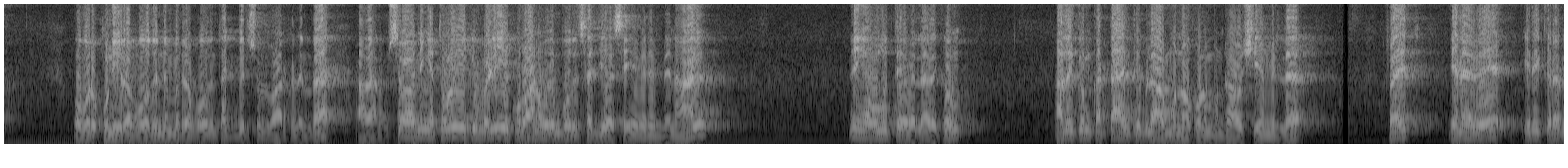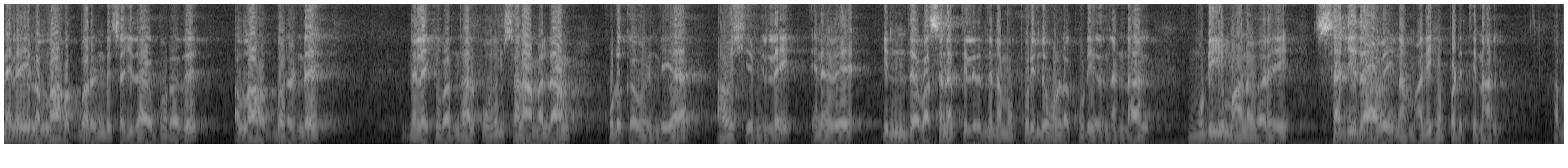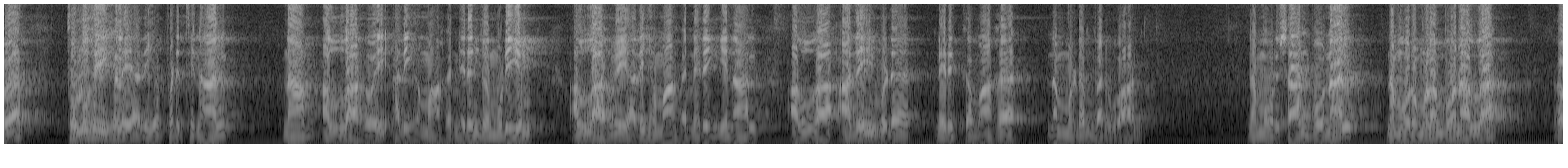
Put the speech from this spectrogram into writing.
ஒவ்வொரு குனிகிற போதும் நிமிடுற போதும் தக்பீர் சொல்வார்கள் என்ற ஆதாரம். ஸோ நீங்கள் தொழுகைக்கு வெளியே குரான் ஓதும் போது சஜ்ஜா செய்ய விரும்பினால் நீங்கள் ஒது தேவையில்லை. அதுக்கும் அதுக்கும் கட்டாயம் கிபிலா முன்னோக்கணும் என்ற அவசியம் இல்லை. ரைட் எனவே இருக்கிற நிலையில் அல்லாஹ் அக்பர் என்று சஜிதாக போகிறது அல்லாஹ் அக்பர் என்று நிலைக்கு வந்தால் போதும். சலாம் எல்லாம் கொடுக்க வேண்டிய அவசியம் இல்லை. எனவே இந்த வசனத்திலிருந்து நம்ம புரிந்து கொள்ளக்கூடியது என்னென்றால் முடியுமானவரை சஜிதாவை நாம் அதிகப்படுத்தினால் அப்போ தொழுகைகளை அதிகப்படுத்தினால் நாம் அல்லாஹுவை அதிகமாக நெருங்க முடியும். அல்லாஹுவை அதிகமாக நெருங்கினால் அல்லாஹ் அதைவிட நெருக்கமாக நம்மிடம் வருவான். நம்ம ஒரு ஷான் போனால் நம்ம ஒரு முளம் போனால் அல்லாஹ்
